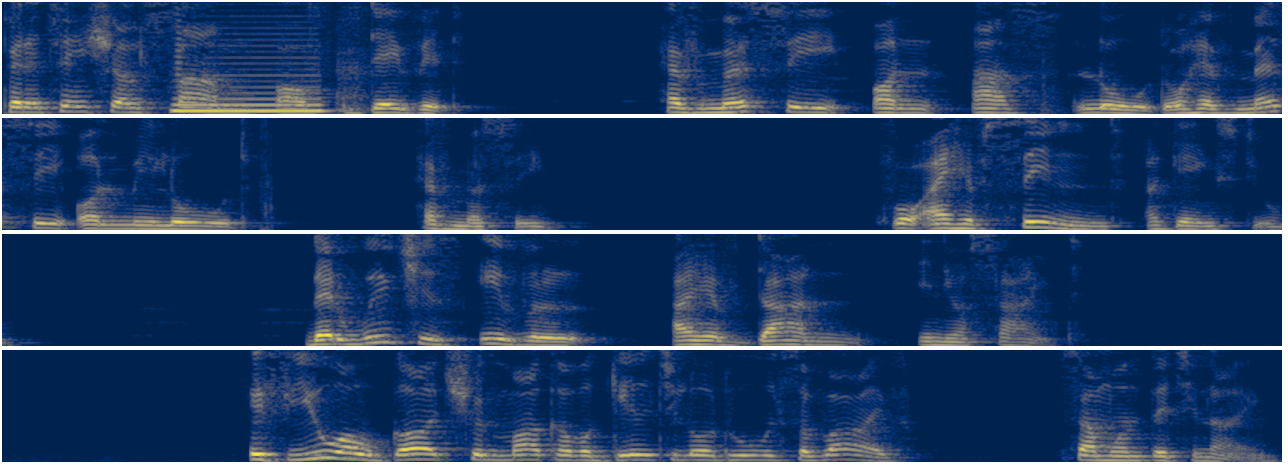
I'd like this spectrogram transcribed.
penitential psalm mm. of David, have mercy on us, Lord, or have mercy on me, Lord, have mercy. For I have sinned against you. That which is evil I have done in your sight. If you, O God, should mark our guilty, Lord, who will survive? Psalm 139.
